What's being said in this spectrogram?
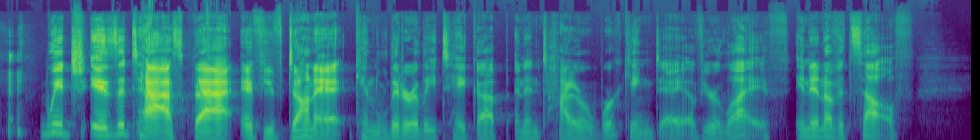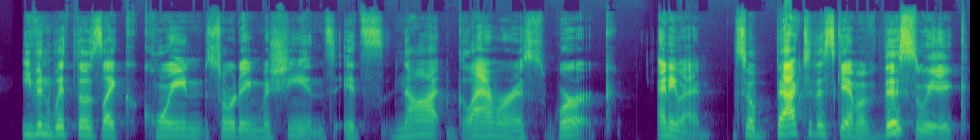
which is a task that if you've done it can literally take up an entire working day of your life in and of itself even with those like coin sorting machines it's not glamorous work anyway so back to the scam of this week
